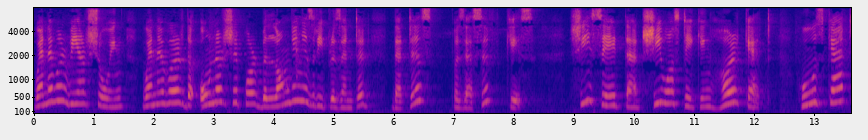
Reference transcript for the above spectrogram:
Whenever we are showing, whenever the ownership or belonging is represented, that is possessive case. She said that she was taking her cat. Whose cat?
